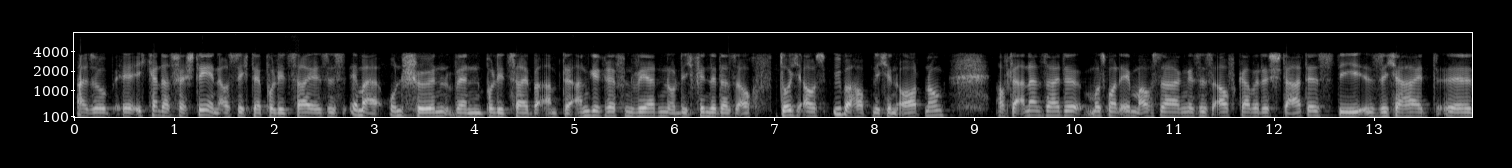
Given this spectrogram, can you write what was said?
Also äh, ich kann das verstehen. Aus Sicht der Polizei ist es immer unschön, wenn Polizeibeamte angegriffen werden und ich finde das auch durchaus überhaupt nicht in Ordnung. Auf der anderen Seite muss man eben auch sagen, es ist Aufgabe des Staates, die Sicherheit äh,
